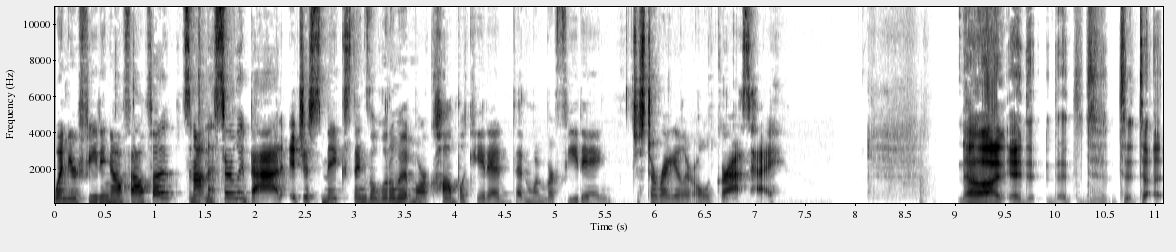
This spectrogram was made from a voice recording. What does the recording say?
when you're feeding alfalfa, it's not necessarily bad. It just makes things a little bit more complicated than when we're feeding just a regular old grass hay. No, I, to, to, to,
